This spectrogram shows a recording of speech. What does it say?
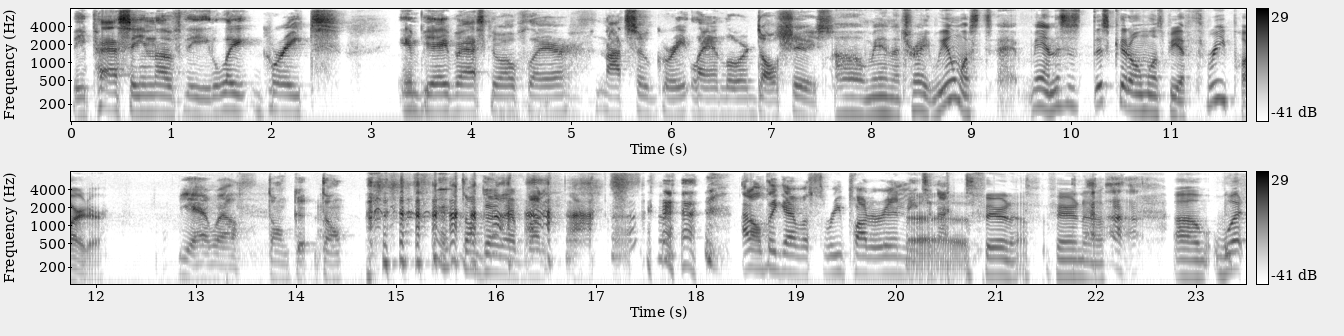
The passing of the late great NBA basketball player, not so great landlord Dolph Schayes. oh man, that's right. We almost. Man, this is this could almost be a three-parter. Yeah, well, don't go, don't don't go there, buddy. I don't think I have a three-parter in me tonight. Uh, fair enough. Fair enough. um, what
